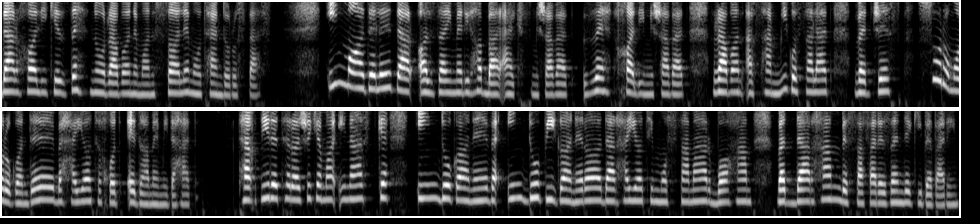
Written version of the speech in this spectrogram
در حالی که ذهن و روانمان سالم و تندرست است. این معادله در آلزایمری ها برعکس می شود ذهن خالی می شود روان از هم می گسلد و جسم سر و مر گنده به حیات خود ادامه می دهد تقدیر تراژیک ما این است که این دوگانه و این دو بیگانه را در حیاتی مستمر با هم و در هم به سفر زندگی ببریم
